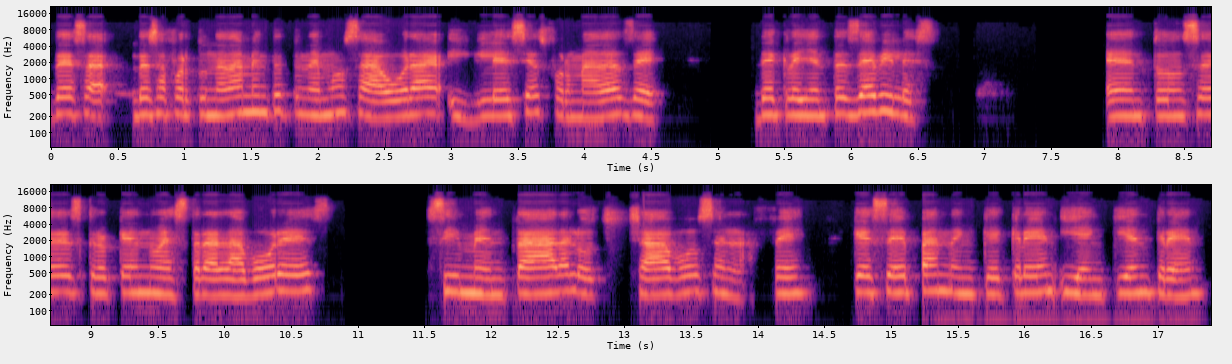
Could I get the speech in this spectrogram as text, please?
desafortunadamente tenemos ahora iglesias formadas de, de creyentes débiles. Entonces, creo que nuestra labor es cimentar a los chavos en la fe, que sepan en qué creen y en quién creen,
